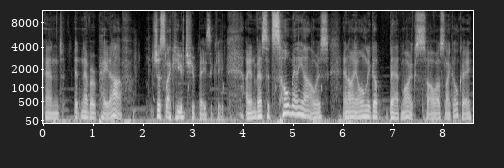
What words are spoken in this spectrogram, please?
and it never paid off. Just like YouTube basically. I invested so many hours and I only got bad marks, so I was like, okay,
